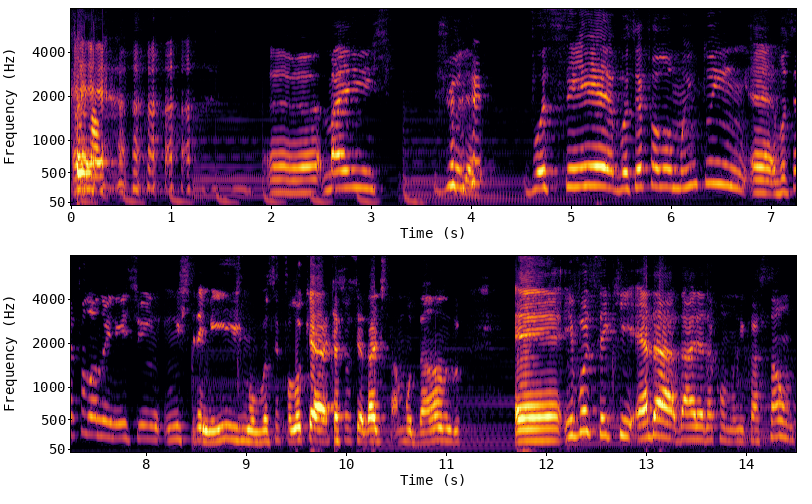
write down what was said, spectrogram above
É... é, mas, Júlia, você, você falou muito em. É, você falou no início em, em, extremismo, você falou que a, que a sociedade está mudando. É, e você que é da, da área da comunicação,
